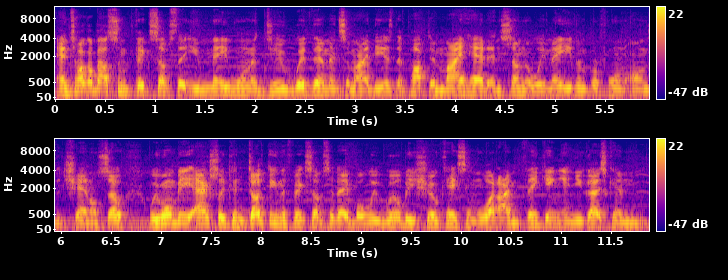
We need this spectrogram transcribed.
and talk about some fix-ups that you may want to do with them and some ideas that popped in my head and some that we may even perform on the channel. So we won't be actually conducting the fix-ups today, but we will be showcasing what I'm thinking, and you guys can,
